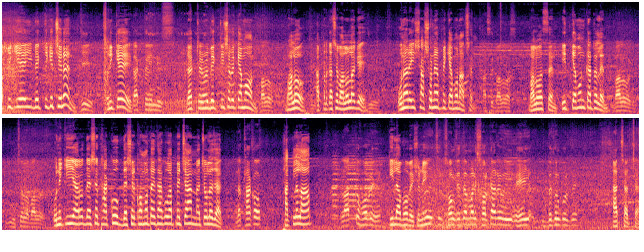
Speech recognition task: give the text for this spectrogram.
আপনি কি এই ব্যক্তিকে চেনেন? জি। উনি কে? ডাক্তার ইনিস ডাক্তার উনি ব্যক্তি হিসাবে কেমন? ভালো। ভালো? আপনার কাছে ভালো লাগে? জি। ওনার এই শাসনে আপনি কেমন আছেন? আছি ভালো আছি। ভালো আছেন? ঈদ কেমন কাটালেন? ভালো ইনশাল্লাহ ভালো উনি কি আরও দেশে থাকুক দেশের ক্ষমতায় থাকুক আপনি চান না চলে যাক? না থাকুক। থাকলে লাভ? লাভ তো হবে। কি লাভ হবে শুনি। সংসদে মানে সরকার ওই- এই উদ্বোধন করবে। আচ্ছা আচ্ছা।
